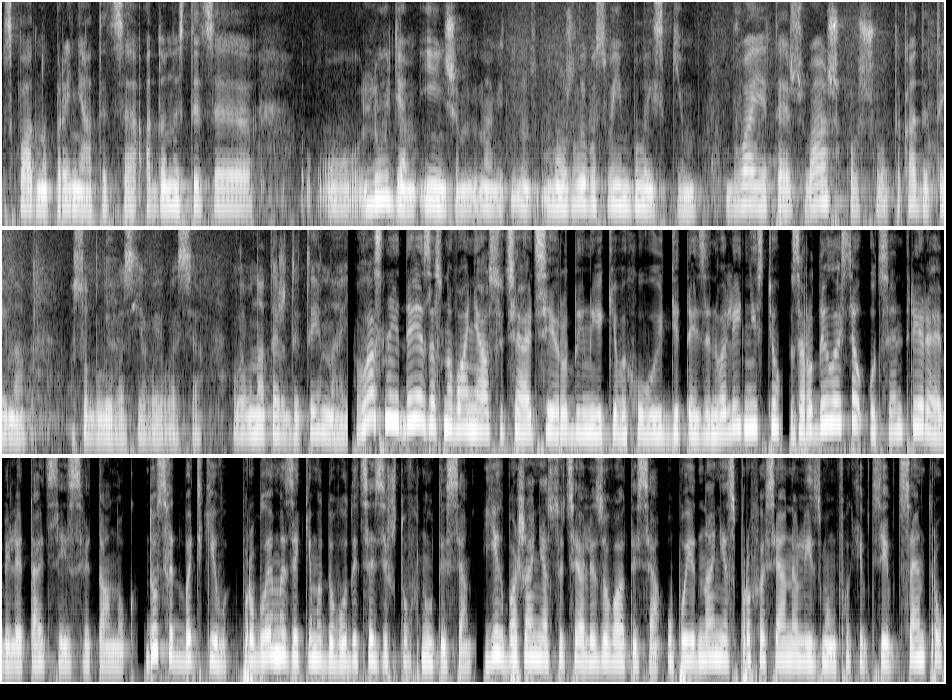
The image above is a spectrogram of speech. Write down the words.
складно прийняти це, а донести це людям іншим, навіть ну, можливо, своїм близьким. Буває теж важко, що така дитина особлива з'явилася, але вона теж дитина. Власне ідея заснування асоціації родин, які виховують дітей з інвалідністю, зародилася у центрі реабілітації світанок. Досвід батьків, проблеми, з якими доводиться зіштовхнутися, їх бажання соціалізуватися у поєднанні з професіоналізмом фахівців центру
